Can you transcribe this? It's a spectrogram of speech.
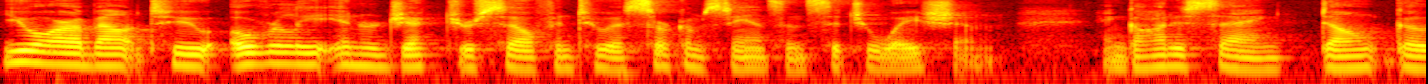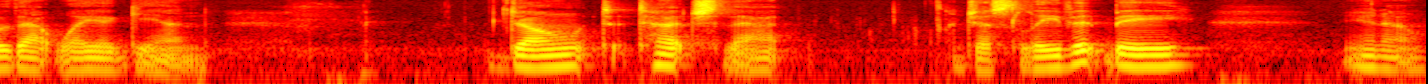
you are about to overly interject yourself into a circumstance and situation. And God is saying, don't go that way again. Don't touch that. Just leave it be, you know.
